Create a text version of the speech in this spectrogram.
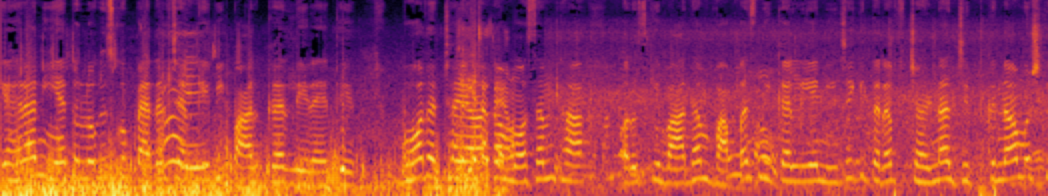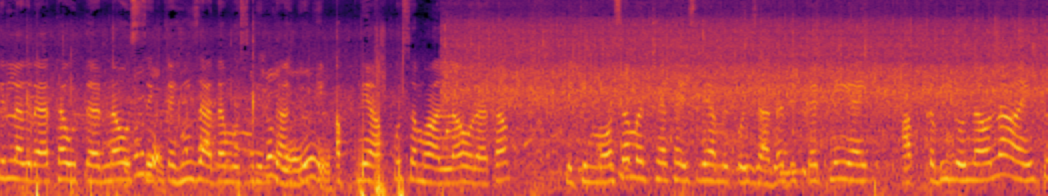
गहरा नहीं है तो लोग इसको पैदल चल के भी पार कर ले रहे थे। बहुत अच्छा यहाँ का मौसम था और उसके बाद हम वापस निकल लिए। नीचे की तरफ़ चढ़ना जितना मुश्किल लग रहा था उतरना उससे कहीं ज़्यादा मुश्किल था क्योंकि अपने आप को संभालना हो रहा था। लेकिन मौसम अच्छा था इसलिए हमें कोई ज़्यादा दिक्कत नहीं आई। आप कभी लोनावला आए तो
